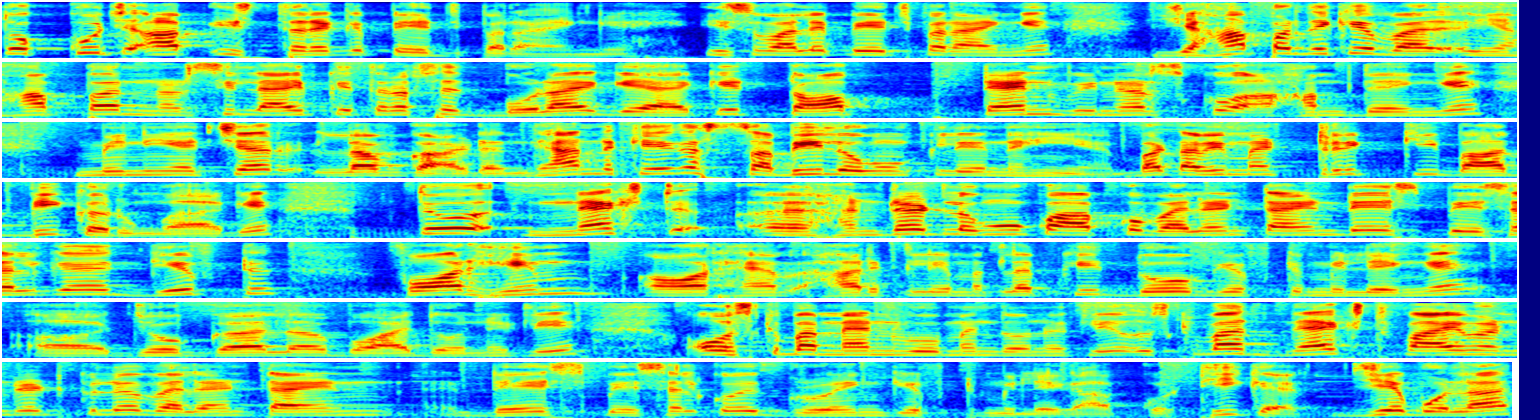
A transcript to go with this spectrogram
तो कुछ आप इस तरह के पेज पर आएँगे। इस वाले पेज पर आएँगे। यहाँ पर देखिए यहाँ पर नर्सी लाइव की तरफ़ से बोला गया है कि टॉप टेन विनर्स को हम देंगे। मिनिएचर लव गार्डन ध्यान रखिएगा, सभी लोगों के लिए नहीं है बट अभी मैं ट्रिक की बात भी करूँगा आगे। तो नेक्स्ट हंड्रेड लोगों को आपको वैलेंटाइन डे स्पेशल के गिफ्ट फॉर हिम और हर के लिए मतलब कि दो गिफ्ट मिलेंगे जो गर्ल और बॉय दोनों के लिए। और उसके बाद मैन वुमेन दोनों के लिए। उसके बाद नेक्स्ट 500 के लिए वैलेंटाइन डे स्पेशल कोई ग्रोइंग गिफ्ट मिलेगा आपको, ठीक है? ये बोला,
